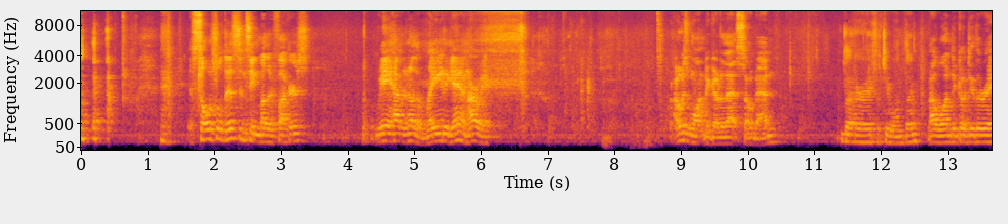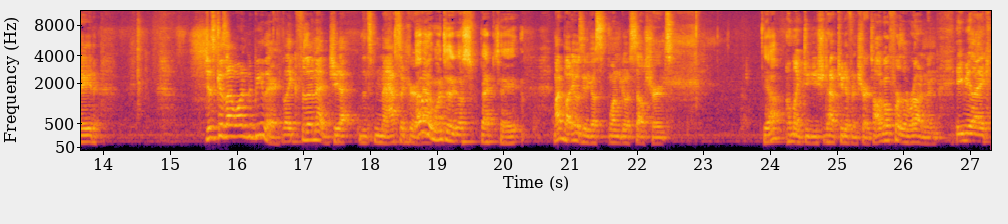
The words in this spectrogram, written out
Social distancing, motherfuckers. We ain't having another raid again, are we? I was wanting to go to that so bad. The Area 51 thing. I wanted to go do the raid. Just because I wanted to be there, like for them that jet, this massacre. I would have went to go spectate. My buddy was gonna go want to go sell shirts. Yeah? I'm like, dude, you should have two different shirts. I'll go for the run, and he'd be like,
